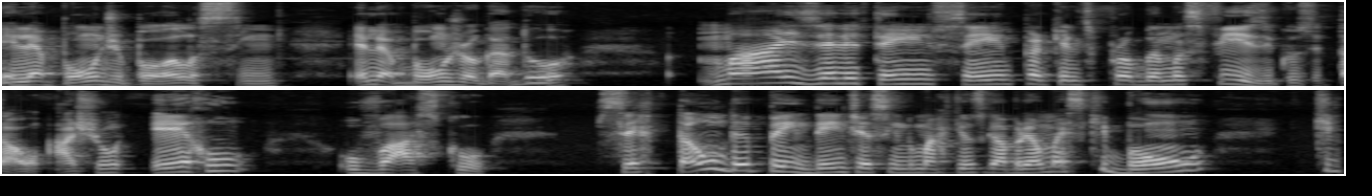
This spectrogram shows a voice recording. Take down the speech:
Ele é bom de bola, sim. Ele é bom jogador mas ele tem sempre aqueles problemas físicos e tal. Acho um erro o Vasco ser tão dependente assim do Marquinhos Gabriel, mas que bom que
